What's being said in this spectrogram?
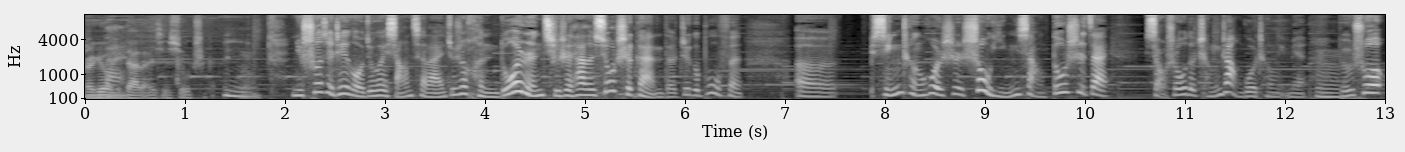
而给我们带来一些羞耻感。嗯嗯，你说起这个，我就会想起来，就是很多人其实他的羞耻感的这个部分，呃，形成或者是受影响，都是在小时候的成长过程里面。嗯比如说，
